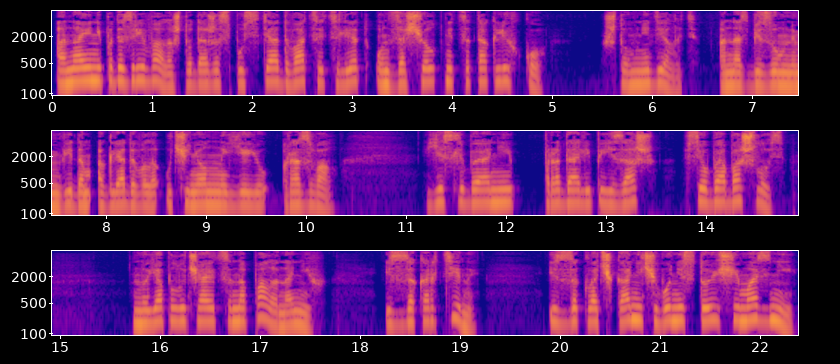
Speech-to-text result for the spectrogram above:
Она и не подозревала, что даже спустя двадцать лет он защелкнется так легко. Что мне делать? Она с безумным видом оглядывала учиненный ею развал. Если бы они продали пейзаж, все бы обошлось. Но я, получается, напала на них. Из-за картины, из-за клочка ничего не стоящей мазни.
